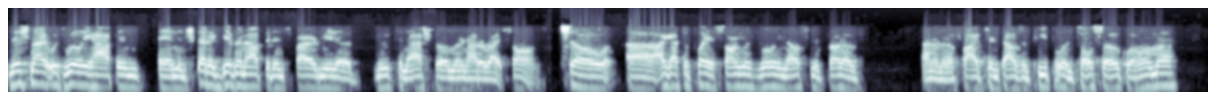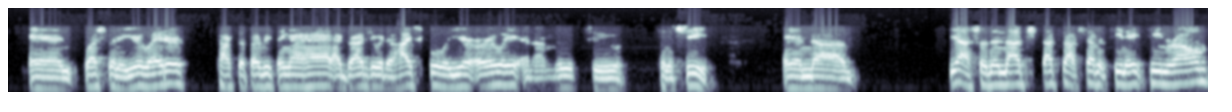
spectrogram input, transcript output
this night with Willie happened, and instead of giving up, it inspired me to move to Nashville and learn how to write songs. So uh, I got to play a song with Willie Nelson in front of I don't know five ten thousand people in Tulsa, Oklahoma, and less than a year later, packed up everything I had. I graduated high school a year early, and I moved to Tennessee. And uh, yeah, so then that's that's that 17, 18 realm.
